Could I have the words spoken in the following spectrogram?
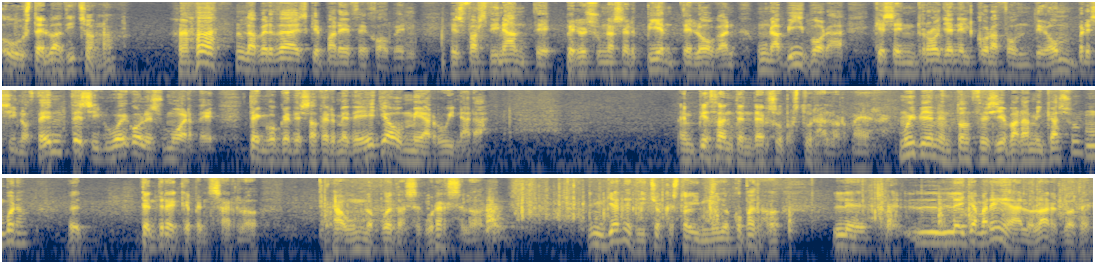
Usted lo ha dicho, ¿no? La verdad es que parece joven. Es fascinante, pero es una serpiente, Logan, una víbora que se enrolla en el corazón de hombres inocentes y luego les muerde. Tengo que deshacerme de ella o me arruinará. Empiezo a entender su postura, Lormer. Muy bien, entonces llevará mi caso. Bueno, eh, tendré que pensarlo. Aún no puedo asegurárselo. Ya le he dicho que estoy muy ocupado. Le, le llamaré a lo largo del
